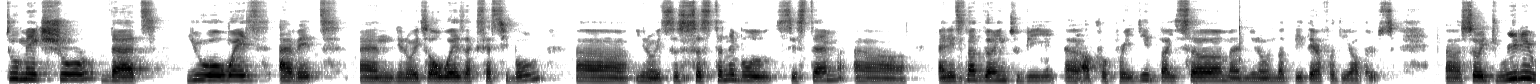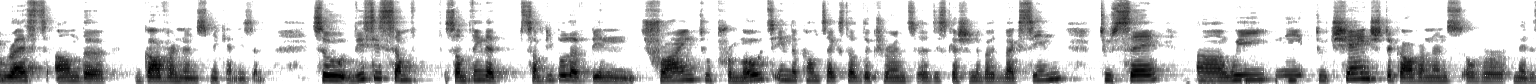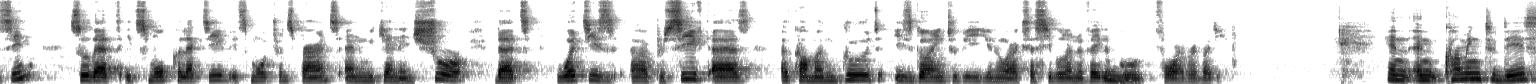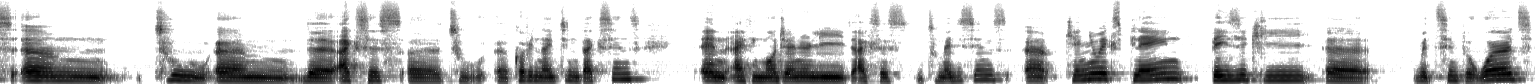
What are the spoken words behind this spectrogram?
to make sure that you always have it and you know it's always accessible. Uh, you know it's a sustainable system uh, and it's not going to be uh, appropriated by some and you know not be there for the others. Uh, so it really rests on the governance mechanism. So this is some something that some people have been trying to promote in the context of the current uh, discussion about vaccine to say uh, we need to change the governance over medicine so that it's more collective, it's more transparent, and we can ensure that what is uh, perceived as a common good is going to be, you know, accessible and available mm. for everybody. And and coming to this, um, to um, the access uh, to uh, COVID 19 vaccines, and I think more generally the access to medicines. Uh, can you explain basically uh, with simple words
